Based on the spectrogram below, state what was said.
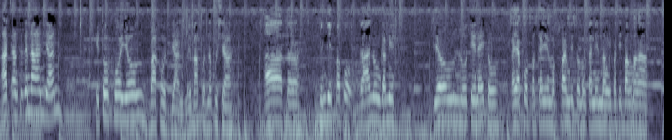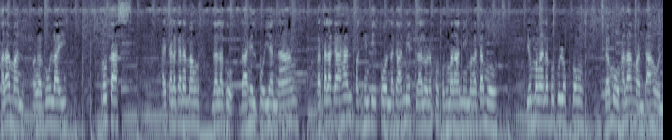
At ang kagandahan dyan, ito po yung bakod dyan. May bakod na po siya. At uh, hindi pa po gaanong gamit yung luti na ito. Kaya po pag kayo mag-farm dito, magtanim ng iba't ibang mga halaman, mga gulay, prutas, ay talaga namang lalago. Dahil po yan ang katalagahan pag hindi po nagamit lalo na po pag maraming mga damo. Yung mga nabubulok pong damo, halaman, dahon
